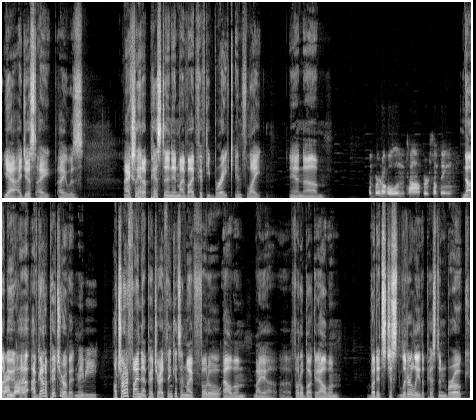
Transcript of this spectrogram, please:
Yeah, I just I I was, I actually had a piston in my Vibe 50 brake in flight, and um, burn a hole in the top or something. no, dude, I, I've got a picture of it. Maybe I'll try to find that picture. I think it's in my photo album, my uh, uh, Photobucket album. But it's just literally the piston broke.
